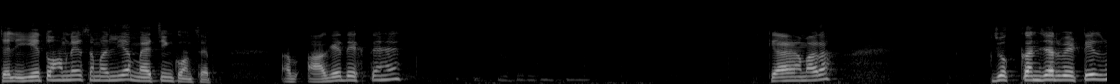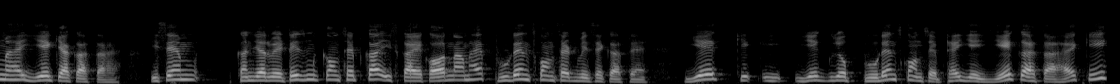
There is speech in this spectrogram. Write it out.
चलिए, ये तो हमने समझ लिया मैचिंग कॉन्सेप्ट अब आगे देखते हैं। क्या है हमारा? जो कंजर्वेटिज्म है, ये क्या कहता है? इसे हम कंजर्वेटिज्म कॉन्सेप्ट का, इसका एक और नाम है, प्रूडेंस कॉन्सेप्ट भी इसे कहते हैं। ये ये जो प्रूडेंस कॉन्सेप्ट है, ये ये कहता है कि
